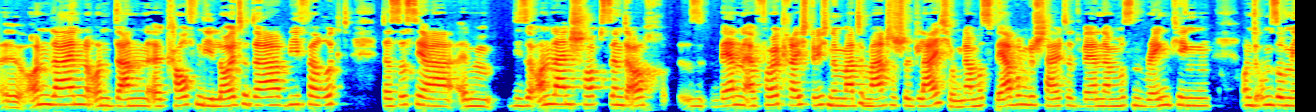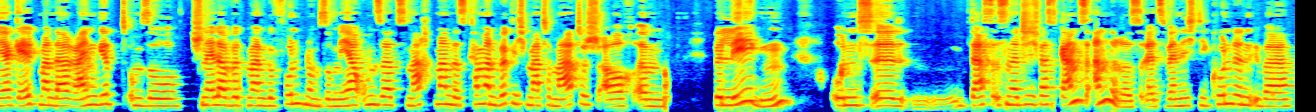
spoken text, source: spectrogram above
äh, online und dann äh, kaufen die Leute da wie verrückt. Das ist ja, ähm, diese Online-Shops sind auch, werden erfolgreich durch eine mathematische Gleichung. Da muss Werbung geschaltet werden, da muss ein Ranking und umso mehr Geld man da reingibt, umso schneller wird man gefunden, umso mehr Umsatz macht man. Das kann man wirklich mathematisch auch ähm, belegen. Und äh, das ist natürlich was ganz anderes, als wenn ich die Kundin über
